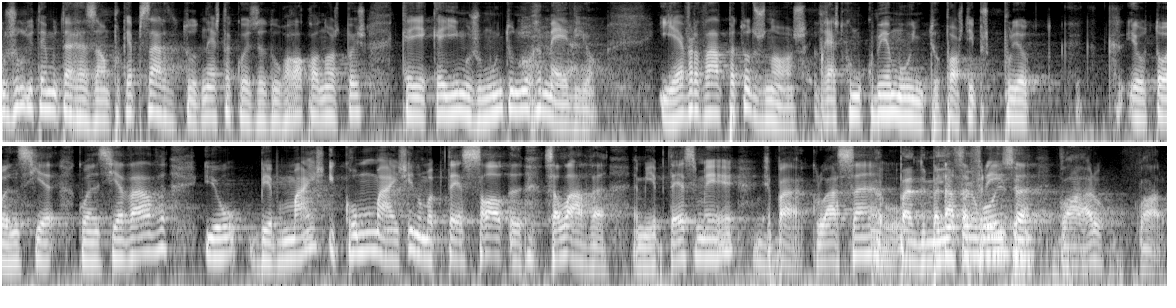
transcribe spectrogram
o Júlio tem muita razão, porque apesar de tudo, nesta coisa do álcool, nós depois caímos muito no remédio. E é verdade para todos nós, de resto, como comer muito, para os tipos que por eu, eu estou ansia, com ansiedade, eu bebo mais e como mais, e não me apetece sal- eh, salada, a mim apetece-me é, é pá, croissant, ou batata frita, claro. Claro.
